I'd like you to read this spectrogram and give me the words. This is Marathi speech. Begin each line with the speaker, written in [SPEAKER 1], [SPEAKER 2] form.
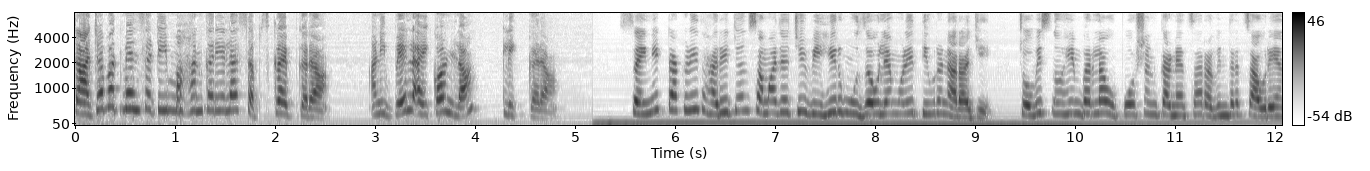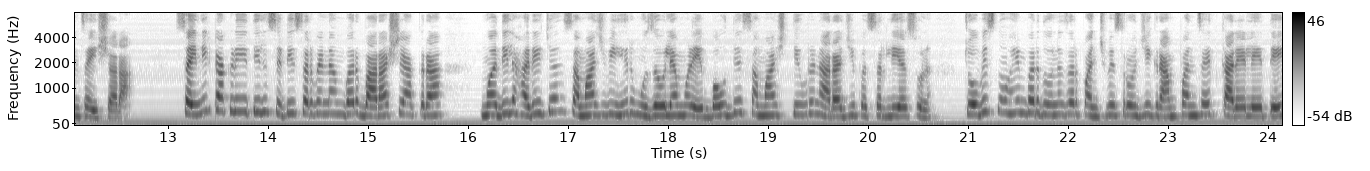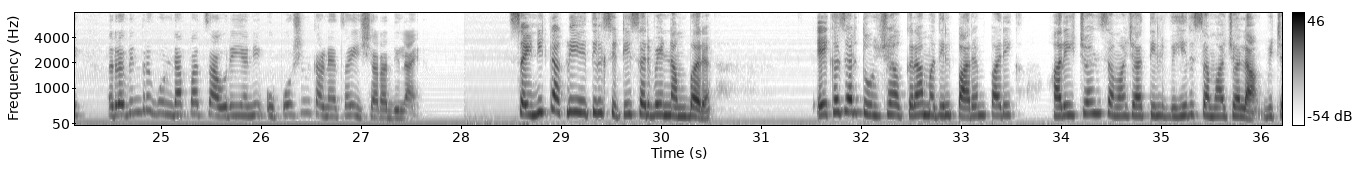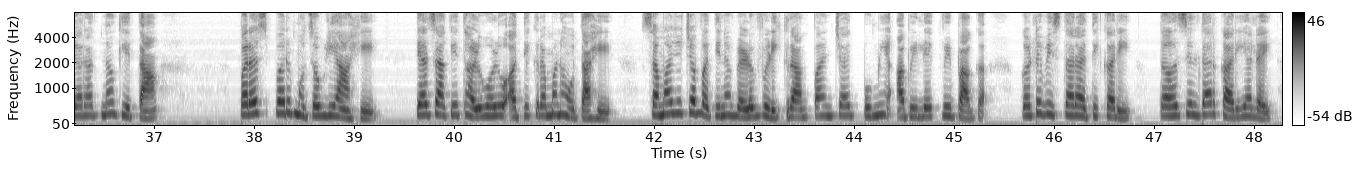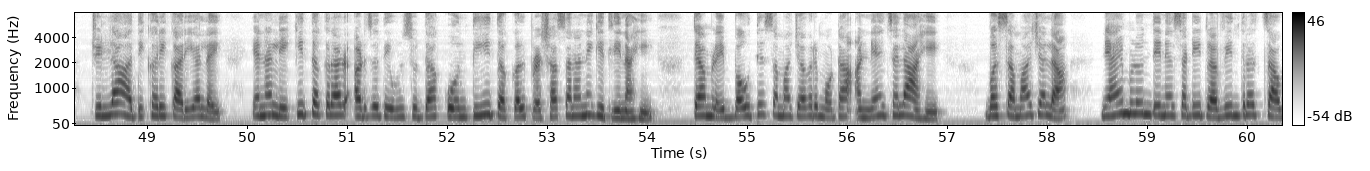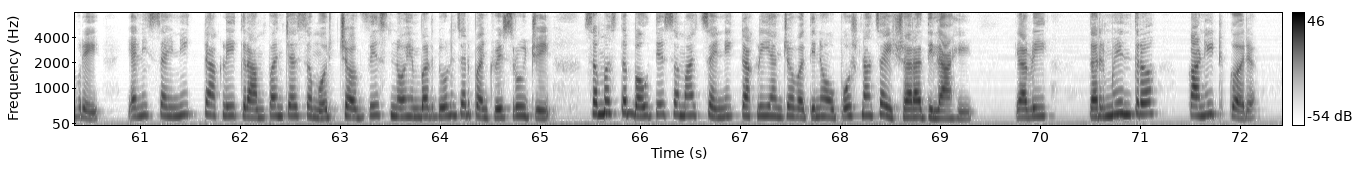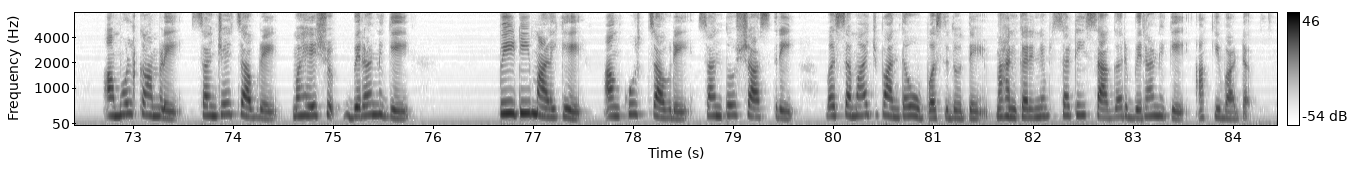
[SPEAKER 1] ताज्या बातम्यांसाठी महान करेला सबस्क्राईब करा आणि बेल आयकॉनला क्लिक करा.
[SPEAKER 2] सैनिक टाकडीत हरिजन समाजाची विहीर मुजवल्यामुळे तीव्र नाराजी. चोवीस नोव्हेंबरला उपोषण करण्याचा रवींद्र चावरे यांचा इशारा. सैनिक टाकडी येथील सिटी सर्वे नंबर बाराशे अकरा मधील हरिजन समाज विहीर मुजवल्यामुळे बौद्ध समाज तीव्र नाराजी पसरली असून चोवीस नोव्हेंबर दोन हजार पंचवीस रोजी ग्रामपंचायत कार्यालय येथे रवींद्र गुंडाप्पा चावरे यांनी उपोषण करण्याचा इशारा दिलाय.
[SPEAKER 1] सैनिक टाकळी येथील सिटी सर्वे नंबर एक हजार दोनशे अकरा मधील पारंपरिक हरिजन समाजातील विहीर समाजाला विचारात न घेता परस्पर मुजवली आहे. त्या जागेत हळूहळू अतिक्रमण होत आहे. समाजाच्या वतीनं वेळोवेळी ग्रामपंचायत भूमी अभिलेख विभाग गटविस्तार अधिकारी तहसीलदार कार्यालय जिल्हा अधिकारी कार्यालय यांना लेखी तक्रार अर्ज देऊन सुद्धा कोणतीही दखल प्रशासनाने घेतली नाही. त्यामुळे बौद्ध समाजावर मोठा अन्याय झाला आहे व समाजाला न्याय मिळवून देण्यासाठी रवींद्र चावरे यांनी सैनिक टाकळी ग्रामपंचायत समोर चोवीस नोव्हेंबर दोन हजार पंचवीस रोजी समस्त बौद्ध समाज सैनिक टाकळी यांच्या वतीनं उपोषणाचा इशारा दिला आहे. यावेळी धर्मेंद्र कानिटकर अमोल कांबळे संजय चावरे महेश बिरणगे पी डी माळगे अंकुश चावरे संतोष शास्त्री व समाज बांधव उपस्थित होते. महानकरी न्यूजसाठी सागर बिराणगे वाटप.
